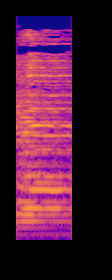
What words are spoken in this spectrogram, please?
Bye.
